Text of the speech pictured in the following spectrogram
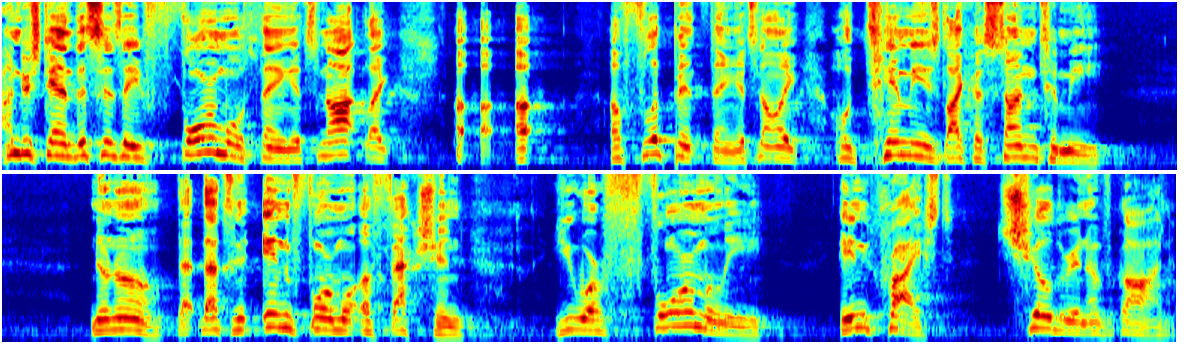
Understand this is a formal thing. It's not like a, a, a flippant thing. It's not like, oh, Timmy's like a son to me. No, no, no. That, that's an informal affection. You are formally in Christ children of God.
